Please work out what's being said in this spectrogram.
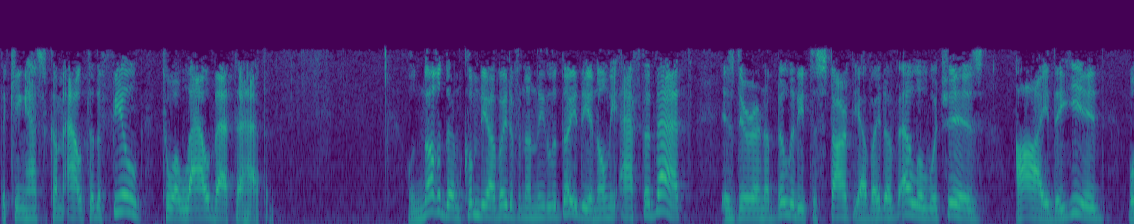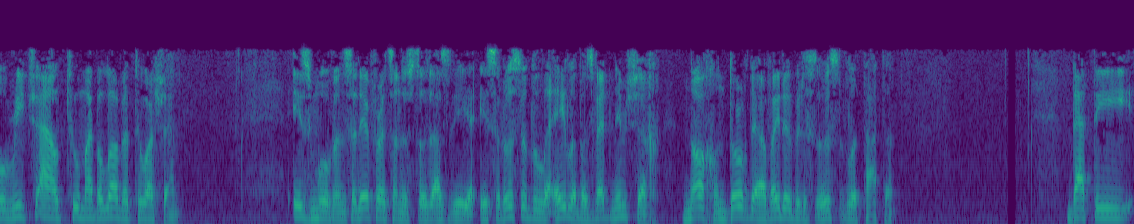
The king has to come out to the field to allow that to happen. And only after that is there an ability to start the Avodah of Elul, which is, I, the Yid, will reach out to my beloved, to Hashem. Is moving, so therefore it's understood as the Isrusa de Le'ela, was ved nimshach, noch und durch the Avodah b'Isrusa de Tata, that the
